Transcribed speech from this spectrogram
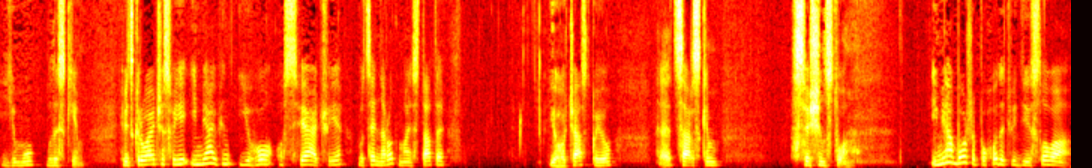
йому близьким. Відкриваючи своє ім'я, він його освячує, бо цей народ має стати його часткою е, царським священством. Ім'я Боже походить від дієслова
